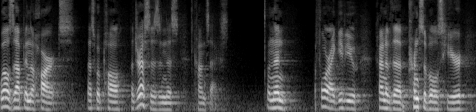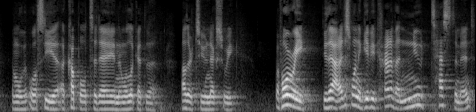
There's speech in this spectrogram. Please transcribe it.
wells up in the heart. That's what Paul addresses in this context. And then, before I give you kind of the principles here, and we'll, we'll see a couple today, and then we'll look at the other two next week. Before we do that, I just want to give you kind of a New Testament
